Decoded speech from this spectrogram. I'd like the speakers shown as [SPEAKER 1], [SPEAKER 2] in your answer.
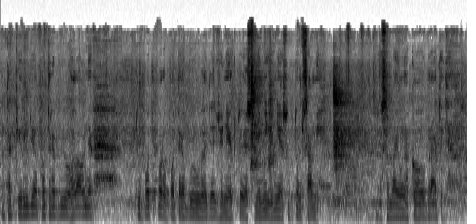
[SPEAKER 1] No, takí ľudia potrebujú hlavne tú podporu, potrebujú vedieť, že niekto je s nimi, že nie sú v tom sami. Že sa majú na koho obrátiť.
